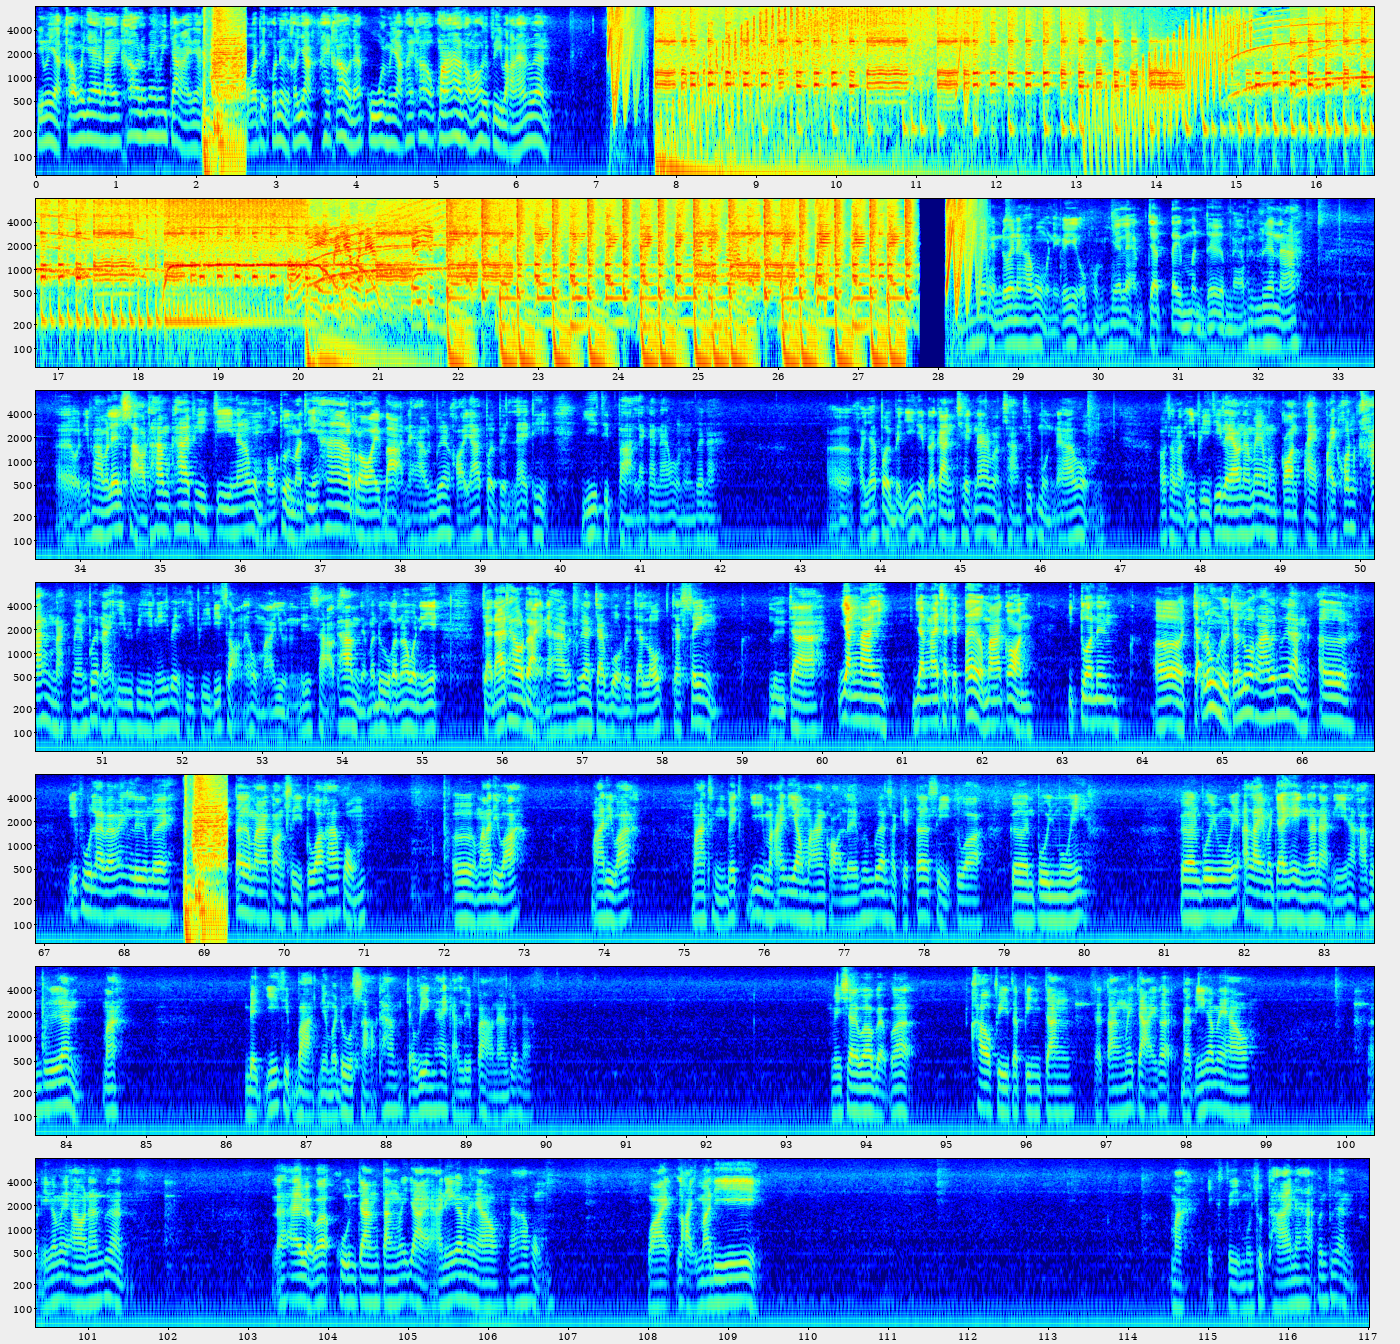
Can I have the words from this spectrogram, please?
ที่ไม่อยากเข้าไม่ใช่อะไรเข้าแล้วไม่ไม่จ่ายเนี่ยปกติคนหนึ่งเขาอยากให้เข้านะ กูไม่อยากให้เข้ามาสองร้อยสิบสี่บาทนะเพื่อน มาเล่นสาวถ้ำค่าย PG นะครับผมพกทุนมาที่ 500 บาทนะครับเพื่อนๆขออนุญาตเปิดเบ็ดแรกที่ 20 บาทแล้วกันนะผมเพื่อนๆนะเออขออนุญาตเปิดเบ็ด20 แล้วกันเช็คหน้าก่อน30 หมุนนะครับผมก็สำหรับ EP ที่แล้วนะแม่งมังกรแตกไปค่อนข้างหนักเน้นเพื่อนนะ EP นี้เป็น EP ที่2นะผมมาอยู่ที่สาวถ้ำเดี๋ยวมาดูกันว่าวันนี้จะได้เท่าไหร่นะฮะเพื่อนๆจะบวกหรือจะลบจะซิ่ง หรือจะยังไงยังไงสเก็ตเตอร์มาก่อนอีกตัวหนึ่ง เออ จะลุ่งหรือจะล่วงนะเพื่อนๆ เออยี่พูดอะไรไปแม่งลืมเลยสเตอร์มาก่อนสี่ตัวครับผม เออ มาดิวะ มาดิวะ มาถึงเบ็ดยี่ไม้เดียวมาก่อนเลยเพื่อนๆ สเก็ตเตอร์สี่ตัว เกินปุยมุย เกินปุยมุยอะไรมันจะเฮงขนาดนี้นะครับเพื่อนๆ มาเบ็ดยี่สิบบาทเนี่ยมาดูสาวถ้ำจะวิ่งให้กันหรือเปล่านะเพื่อนนะ ไม่ใช่ว่าแบบว่าเข้าฟรีสปินจัง แต่ตังไม่จ่ายก็ แบบนี้ก็ไม่เอา แบบนี้ก็ไม่เอานั่นเพื่อน และให้แบบว่าคูณจังตังไม่จ่าย อันนี้ก็ไม่เอานะครับผมวายไหลมาดีมา อีกสี่หมุนสุดท้ายนะฮะ เพื่อนๆ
